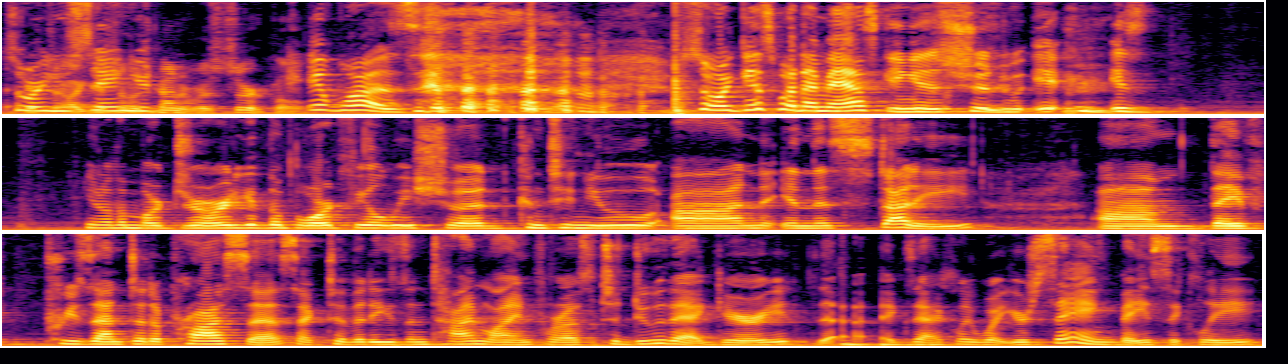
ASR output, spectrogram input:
So are you I guess saying it was you? kind of a circle. It was. So I guess what I'm asking is, should, is, you know, the majority of the board feel we should continue on in this study. Um, they've presented a process, activities and timeline for us to do that, Gary, th- exactly what you're saying, basically.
